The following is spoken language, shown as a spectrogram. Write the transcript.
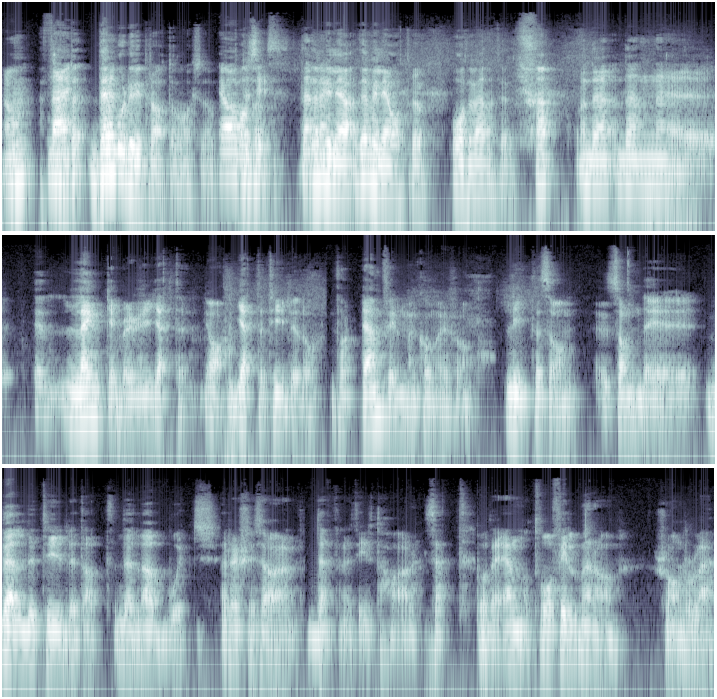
Ja. Mm. Fan, Nej, den, den borde vi prata om också. Ja, precis. Den, Den- vill jag, den vill jag åter, återvända till. Ja. och den, den eh, länken blev ju jätte, ja, jättetydlig då. Vart den filmen kommer ifrån. Lite som, som det är väldigt tydligt att The Love Witch, regissören, definitivt har sett både en och två filmer av Jean Roulette.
